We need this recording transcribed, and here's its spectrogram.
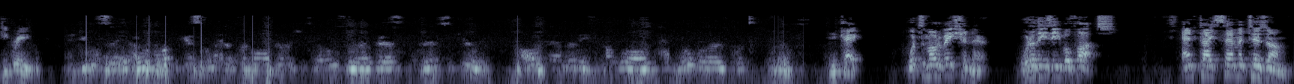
Keep reading. And you will say, I will go up against the land of football villages, those who are rest and live securely. All of them living without walls, have no bars whatsoever. Okay. What's the motivation there? What are these evil thoughts? Anti-Semitism.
